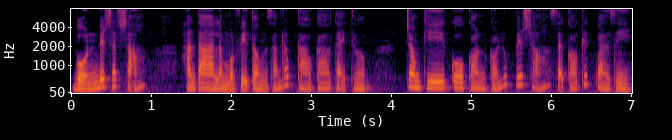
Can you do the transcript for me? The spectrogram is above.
Vốn biết rất rõ, hắn ta là một vị tổng giám đốc cao cao tại thượng, trong khi cô còn có lúc biết rõ sẽ có kết quả gì.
